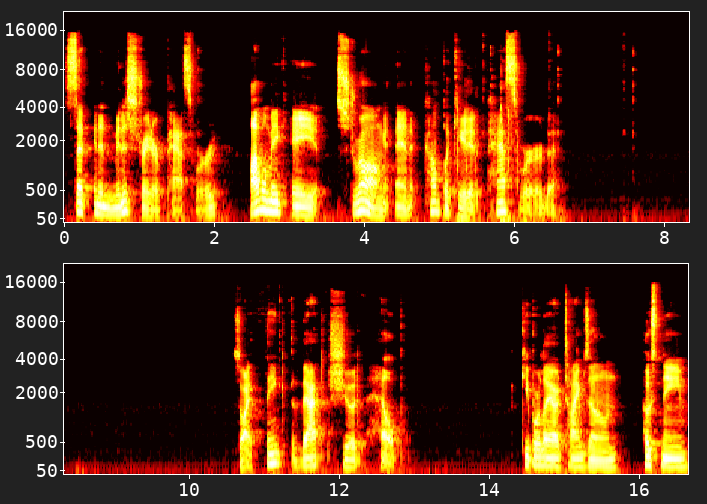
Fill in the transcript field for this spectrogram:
Set an administrator password. I will make a strong and complicated password. So I think that should help keyboard layout, time zone, host name.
